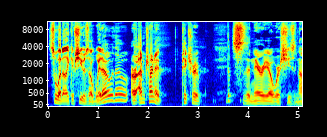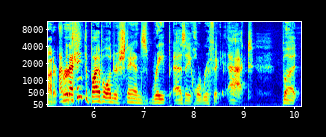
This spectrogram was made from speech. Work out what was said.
so what? Like if she was a widow, though, or I'm trying to picture the scenario where she's not a. I mean, I think the Bible understands rape as a horrific act, but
